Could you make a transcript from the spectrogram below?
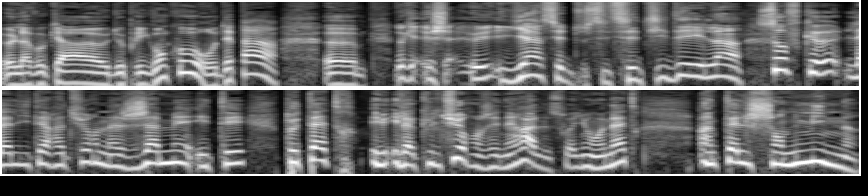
l'avocat de prix Goncourt au départ. Euh, donc, je- il y a cette, idée-là. Sauf que la littérature n'a jamais été, peut-être, et, et la culture en général, soyons honnêtes, un tel champ de mine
